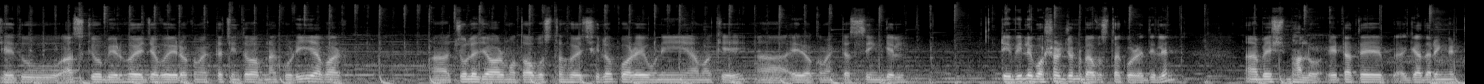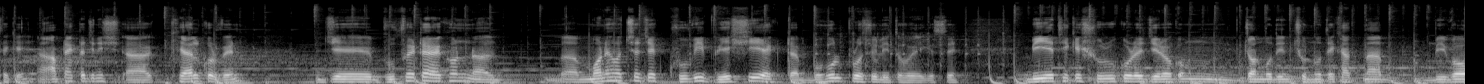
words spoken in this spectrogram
যেহেতু আজকেও বের হয়ে যাব এরকম একটা চিন্তা ভাবনা করি আবার চলে যাওয়ার মতো অবস্থা হয়েছিল। পরে উনি আমাকে এরকম একটা সিঙ্গেল টেবিলে বসার জন্য ব্যবস্থা করে দিলেন। বেশ ভালো এটাতে গ্যাদারিংয়ের থেকে। আপনি একটা জিনিস খেয়াল করবেন যে বুফেটা এখন মনে হচ্ছে যে খুবই বেশি একটা বহুল প্রচলিত হয়ে গেছে। বিয়ে থেকে শুরু করে যেরকম জন্মদিন শূন্যতে খাতনা, বিবাহ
